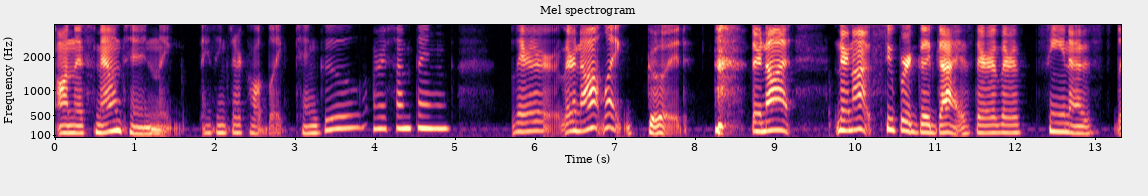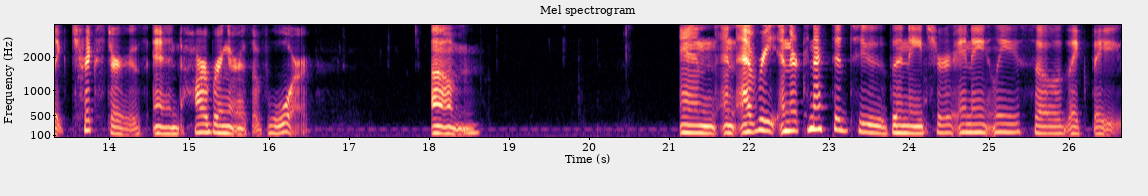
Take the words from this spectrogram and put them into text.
on this mountain, like I think they're called like Tengu or something they're they're not like good. they're not they're not super good guys. They're they're seen as like tricksters and harbingers of war. Um and and every and they're connected to the nature innately so like they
